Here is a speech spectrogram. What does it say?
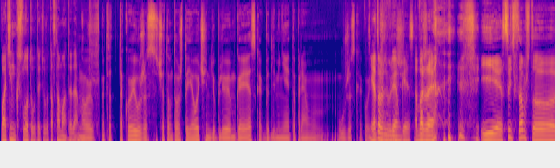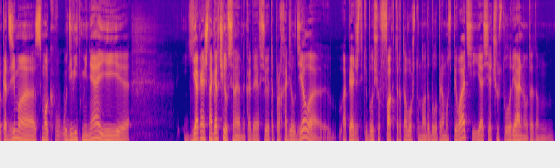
патинг слота, вот эти вот автоматы, да. Ну, это такой ужас, с учетом того, что я очень люблю МГС, как бы для меня это прям ужас какой-то. Я тоже люблю МГС, обожаю. И суть в том, что Кадзима смог удивить меня, и я, конечно, огорчился, наверное, когда я все это проходил дело. Опять же таки, был еще фактор того, что надо было прям успевать, и я себя чувствовал реально вот этим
